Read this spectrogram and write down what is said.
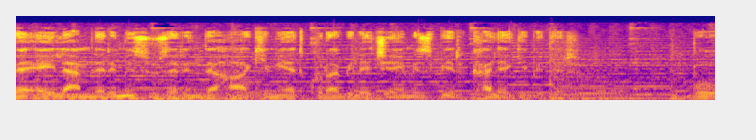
ve eylemlerimiz üzerinde hakimiyet kurabileceğimiz bir kale gibidir. Bu,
